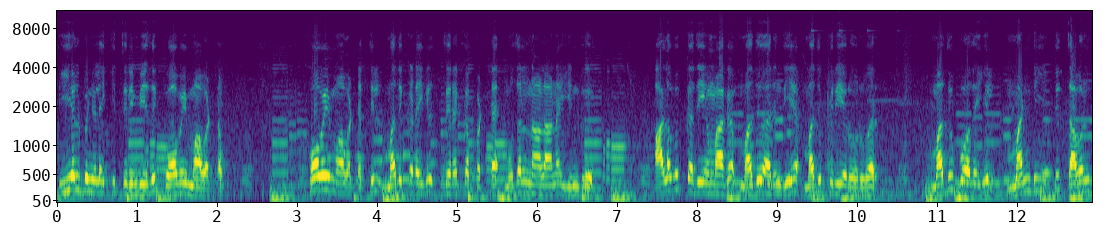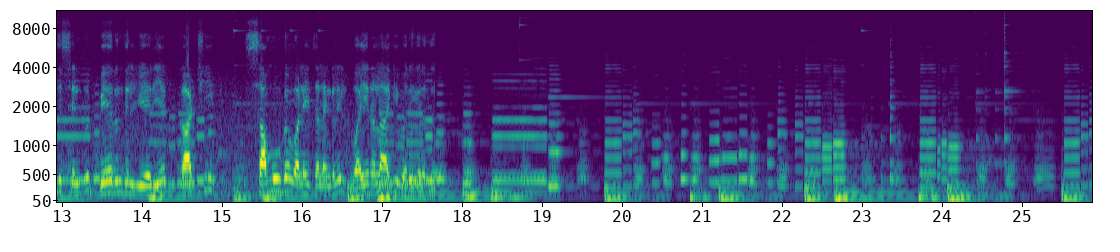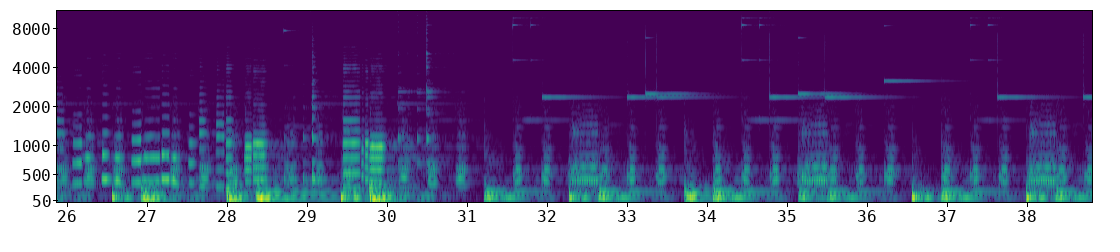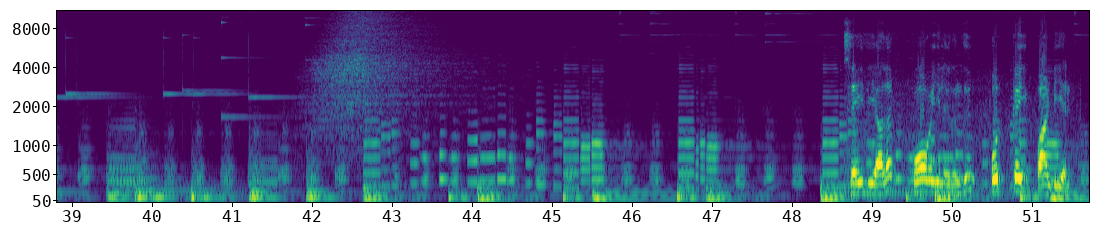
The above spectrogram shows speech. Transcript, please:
இயல்பு நிலைக்கு திரும்பியது கோவை மாவட்டம். கோவை மாவட்டத்தில் மதுக்கடைகள் திறக்கப்பட்ட முதல் நாளான இன்று. அளவுக்கு அதிகமாக மது அருந்திய மதுப்பிரியர் ஒருவர். மது போதையில் மண்டியிட்டு தவழ்ந்து சென்று பேருந்தில் ஏறிய காட்சி சமூக வலைதளங்களில் வைரலாகி வருகிறது. செய்தியாளர் கோவையிலிருந்து பொற்கை பாண்டியன்.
